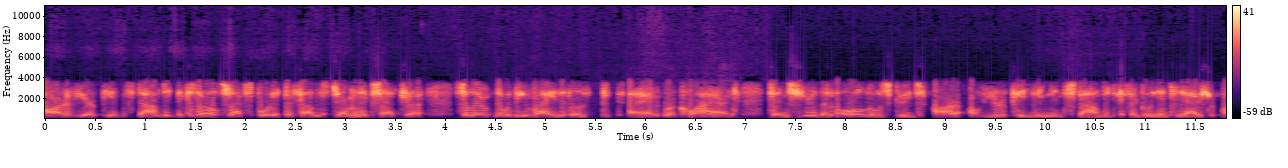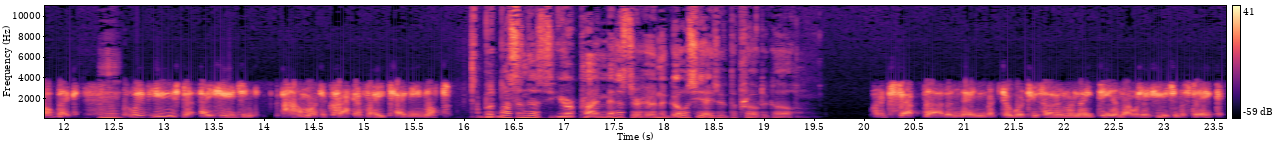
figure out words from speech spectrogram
are of European standard because they're also exported to France, Germany, etc. So there, there would be very little uh, required to ensure that all those goods are of European Union standard if they're going into the Irish Republic. Mm. But we've used a, huge hammer to crack a very tiny nut. But wasn't it your Prime Minister who negotiated the protocol? I accept that in, in October 2019, and that was a huge mistake.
